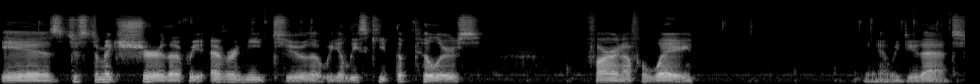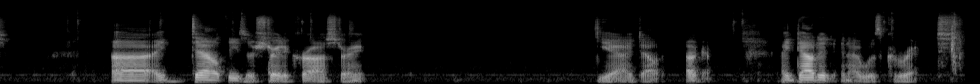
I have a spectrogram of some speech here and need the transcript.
is just to make sure that if we ever need to, that we at least keep the pillars far enough away. Yeah, we do that. Uh, I doubt these are straight across, right? Yeah, I doubt it. Okay. I doubted and I was correct.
